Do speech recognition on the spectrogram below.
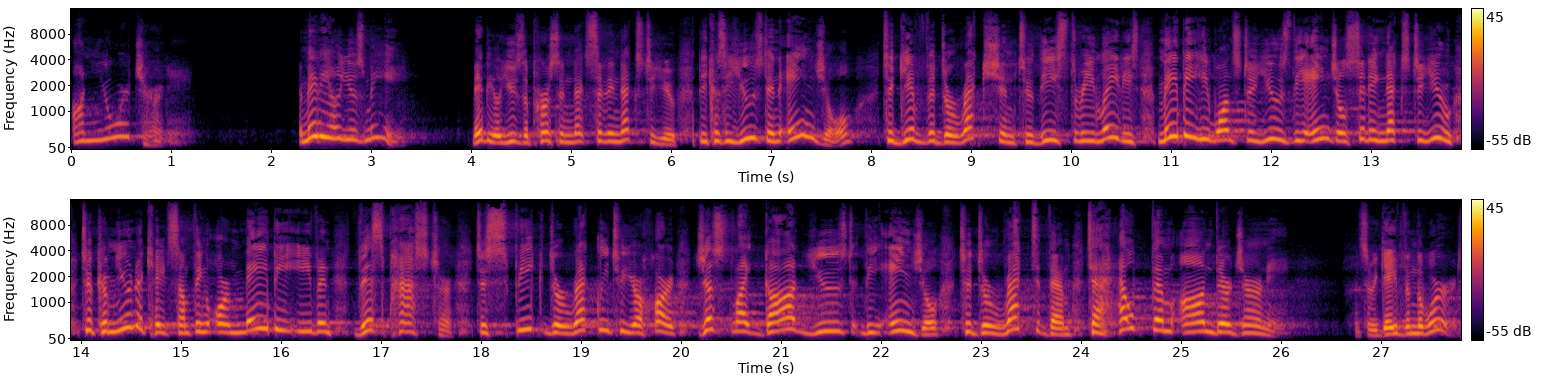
on your journey. And maybe He'll use me. Maybe He'll use the person next, sitting next to you because He used an angel to give the direction to these three ladies. Maybe he wants to use the angel sitting next to you to communicate something, or maybe even this pastor to speak directly to your heart, just like God used the angel to direct them, to help them on their journey. And so he gave them the word.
